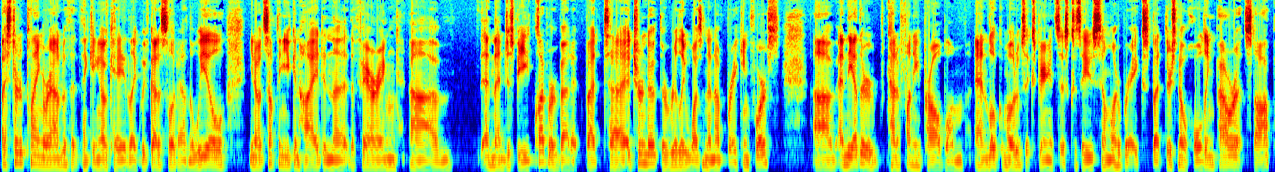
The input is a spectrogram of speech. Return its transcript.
I started playing around with it, thinking, okay, like we've got to slow down the wheel. You know, it's something you can hide in the the fairing. Um, and then just be clever about it. But uh, it turned out there really wasn't enough braking force. Um, and the other kind of funny problem, and locomotives experience this because they use similar brakes, but there's no holding power at stop.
